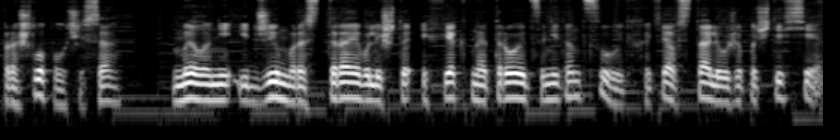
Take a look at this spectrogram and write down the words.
Прошло полчаса, Мелани и Джим расстраивались, что эффектная троица не танцует, хотя встали уже почти все.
